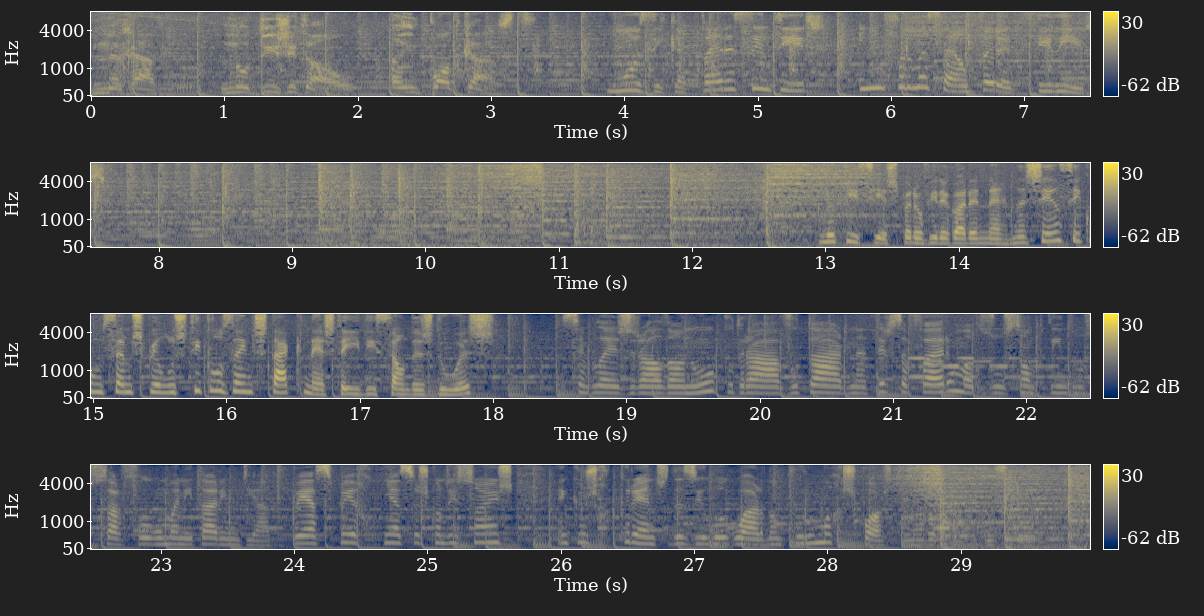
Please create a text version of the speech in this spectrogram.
Na rádio, no digital, em podcast. Música para sentir, informação para decidir. Notícias para ouvir agora na Renascença e começamos pelos títulos em destaque nesta edição das duas. A Assembleia Geral da ONU poderá votar na terça-feira uma resolução pedindo um cessar-fogo humanitário imediato. O PSP reconhece as condições em que os requerentes de asilo aguardam por uma resposta de Lisboa.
